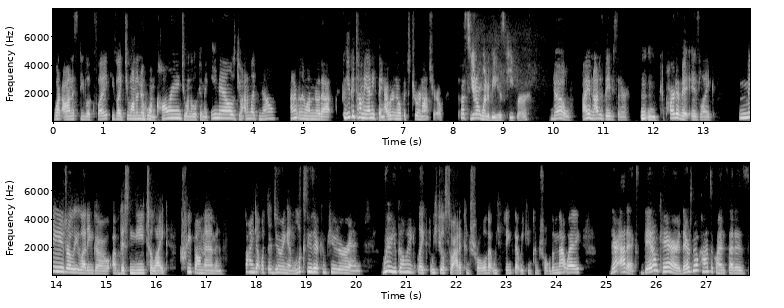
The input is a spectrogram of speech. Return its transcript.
what honesty looks like he's like do you want to know who i'm calling? Do you want to look at my emails? Do you i'm like no i don't really want to know that. Because you could tell me anything. I wouldn't know if it's true or not true. Plus you don't want to be his keeper. No i am not his babysitter. Mm-mm. part of it is like majorly letting go of this need to like creep on them and find out what they're doing and look through their computer and where are you going? Like we feel so out of control that we think that we can control them that way. They're addicts. They don't care. There's no consequence that is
